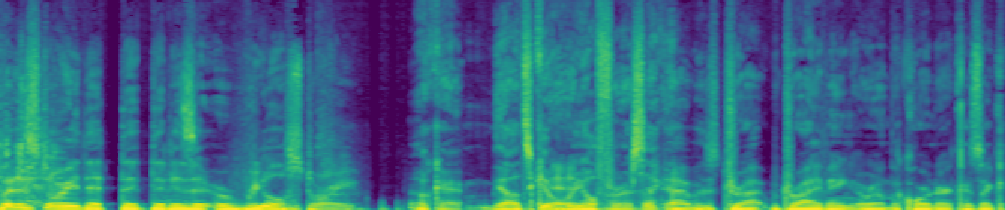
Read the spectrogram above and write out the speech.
but a story that, that that is a real story. okay, yeah. Let's get And real for a second. I was dri- driving around the corner because like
